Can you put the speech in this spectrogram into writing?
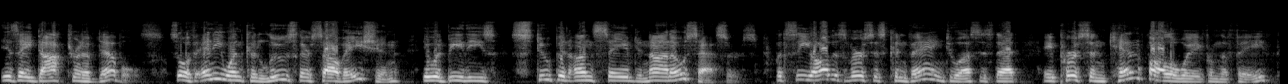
is a doctrine of devils. So, if anyone could lose their salvation, it would be these stupid, unsaved non osassers. But see, all this verse is conveying to us is that a person can fall away from the faith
